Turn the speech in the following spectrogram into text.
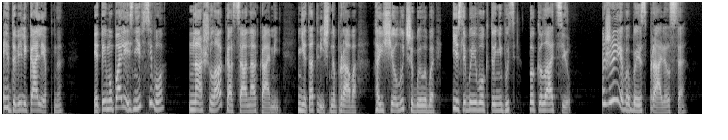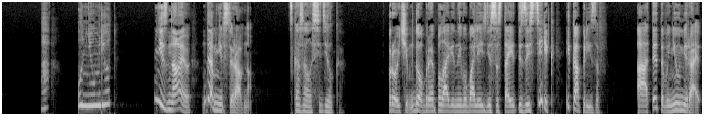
«Это великолепно. Это ему полезнее всего. Нашла коса на камень. Нет, отлично, право. А еще лучше было бы, если бы его кто-нибудь поколотил. Живо бы исправился». «А он не умрет?» «Не знаю, да мне все равно», — сказала сиделка. Впрочем, добрая половина его болезни состоит из истерик и капризов, а от этого не умирают.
